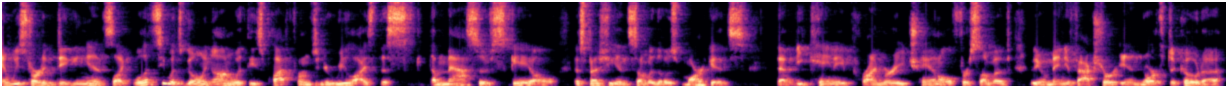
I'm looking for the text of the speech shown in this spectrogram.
and we started digging in. It's like, well, let's see what's going on with these platforms. And you realize the massive scale, especially in some of those markets, that became a primary channel for some of you know manufacturer in North Dakota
